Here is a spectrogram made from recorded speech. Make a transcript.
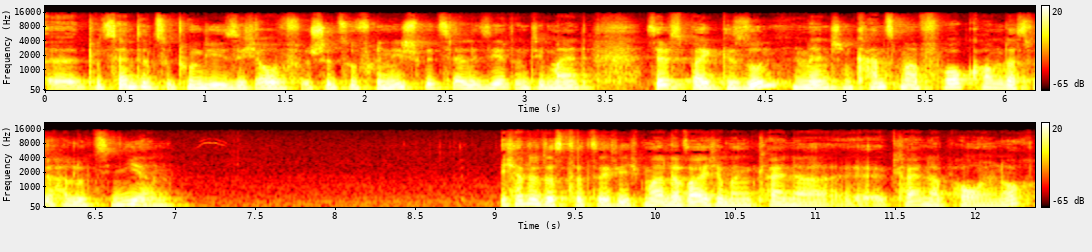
äh, Dozentin zu tun, die sich auf Schizophrenie spezialisiert und die meint, selbst bei gesunden Menschen kann es mal vorkommen, dass wir halluzinieren. Ich hatte das tatsächlich mal, da war ich aber ein kleiner, äh, kleiner Paul noch.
